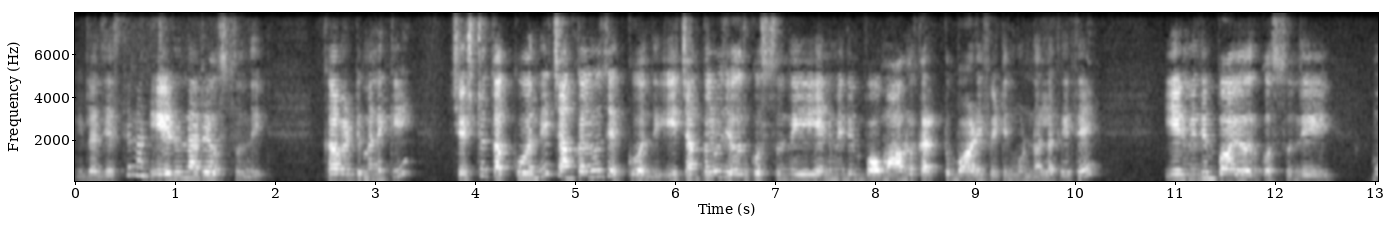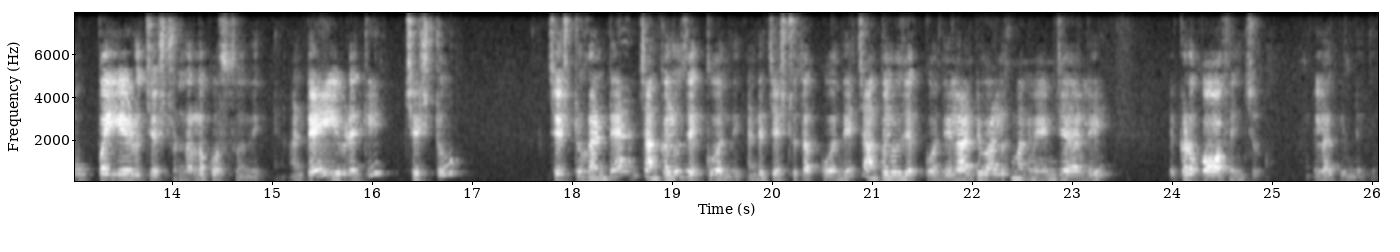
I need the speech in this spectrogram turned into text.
ఇలా చేస్తే నాకు ఏడున్నరే వస్తుంది. కాబట్టి మనకి చెస్ట్ తక్కువ ఉంది చంక లూజ్ ఎక్కువ ఉంది ఈ చంక లూజ్ ఎవరికి వస్తుంది? ఎనిమిది పావు మామూలు కరెక్ట్ బాడీ ఫిట్టింగ్ ఉన్న వాళ్ళకైతే ఎనిమిది పావు ఎవరికి వస్తుంది? ముప్పై ఏడు చెస్ట్ ఉన్న వాళ్ళకి వస్తుంది. అంటే ఈవిడకి చెస్టు చెస్ట్ కంటే చంక లూజ్ ఎక్కువ ఉంది అంటే చెస్ట్ తక్కువ ఉంది చంక లూజ్ ఎక్కువ ఉంది ఇలాంటి వాళ్ళకి మనం ఏం చేయాలి? ఇక్కడ ఒక హాఫ్ ఇంచు ఇలా కిందకి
